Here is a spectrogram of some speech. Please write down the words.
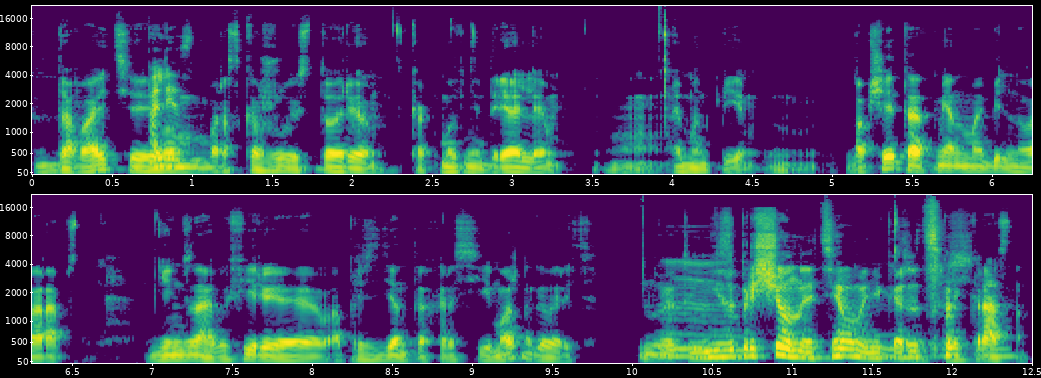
Давайте я вам расскажу историю, как мы внедряли МНП. Вообще это отмена мобильного рабства. Я не знаю, в эфире о президентах России можно говорить? Ну, это не запрещенная тема, мне кажется. Прекрасно.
